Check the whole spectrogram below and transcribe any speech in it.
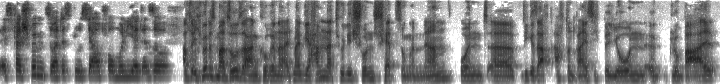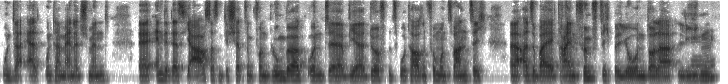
es verschwimmt, so hattest du es ja auch formuliert. Also, also ich würde es mal so sagen, Corinna. Ich meine, wir haben natürlich schon Schätzungen. Ja? Und äh, wie gesagt, 38 Billionen äh, global unter, äh, unter Management. Äh, Ende des Jahres, das sind die Schätzungen von Bloomberg und äh, wir dürften 2025 äh, also bei 53 Billionen Dollar liegen. Mhm.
